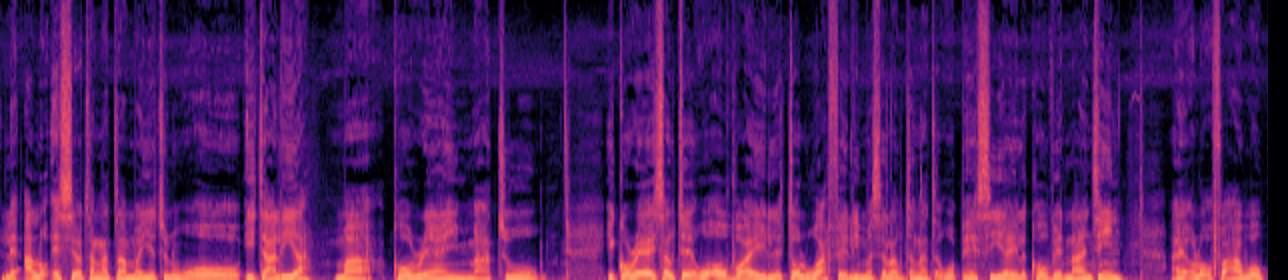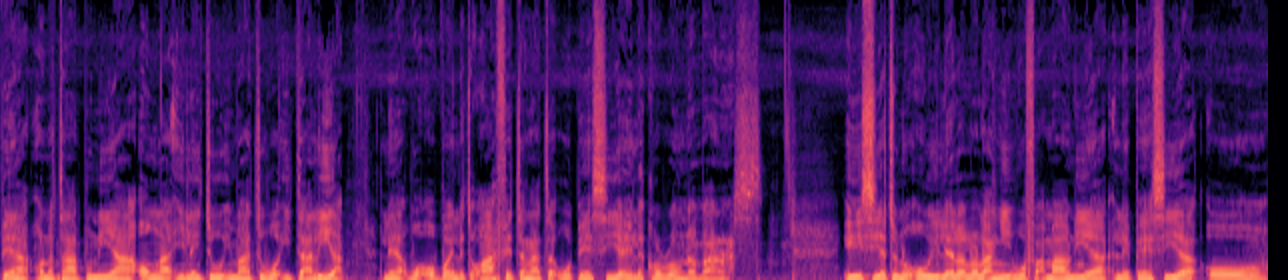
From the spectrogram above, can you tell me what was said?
le alo ese o tangata mai atinu e o Italia ma Korea i mātū. I Korea i saute ua ovai le tolu afe lima se lau tangata ua pēsia i le COVID-19 ai olo o faa wau pea o na tāpunia onga i leitu i o Italia lea ua ovai le to afe tangata ua pēsia i le coronavirus. I isi atunu o i le lalolangi ua whaamaunia le pēsia o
